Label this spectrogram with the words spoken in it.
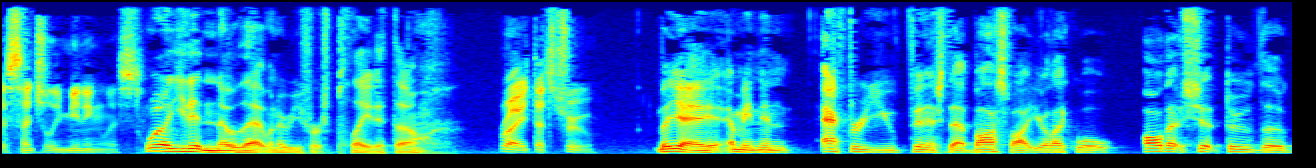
essentially meaningless. Well, you didn't know that whenever you first played it, though. Right, that's true. But yeah, I mean, then after you finish that boss fight, you're like, well, all that shit through the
